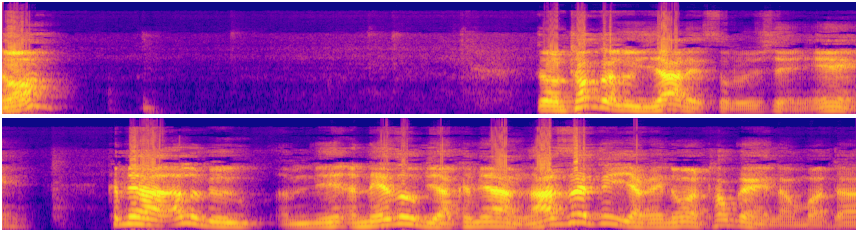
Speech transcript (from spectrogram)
နော်တော့ထောက်ခံလို့ရတယ်ဆိုလို့ရှိရင်ခမရအဲ့လိုမျိုးအမြင်အနည်းဆုံးပြခမရ51ရာခိုင်နှုန်းကထောက်ခံရင်တော့မှဒါ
